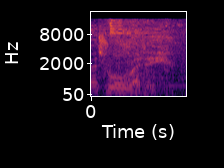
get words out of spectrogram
Better already.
